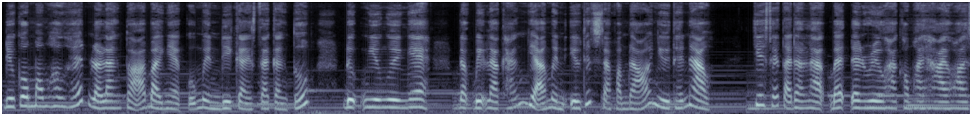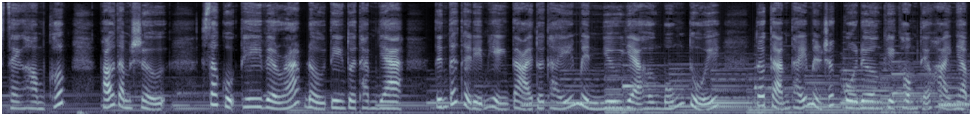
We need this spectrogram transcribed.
Điều cô mong hơn hết là lan tỏa bài nhạc của mình đi càng xa càng tốt, được nhiều người nghe, đặc biệt là khán giả mình yêu thích sản phẩm đó như thế nào. Chia sẻ tại Đà Lạt Bad Dance 2022 Hoa Sen Home Cup, Pháo tâm sự. Sau cuộc thi về rap đầu tiên tôi tham gia, tính tới thời điểm hiện tại tôi thấy mình như già hơn 4 tuổi. Tôi cảm thấy mình rất cô đơn khi không thể hòa nhập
